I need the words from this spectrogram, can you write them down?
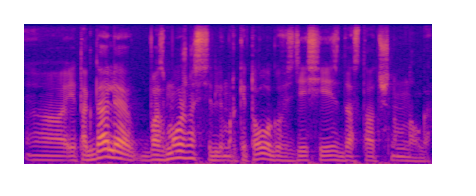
э, и так далее. Возможностей для маркетологов здесь есть достаточно много.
